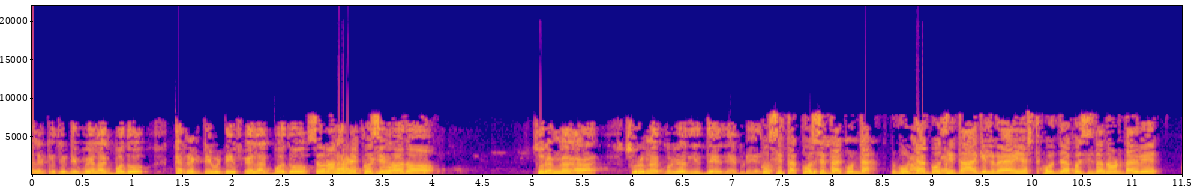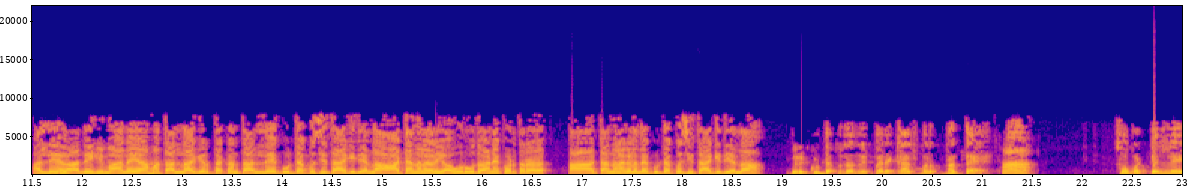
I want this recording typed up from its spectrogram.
ಎಲೆಕ್ಟ್ರಿಸಿಟಿ ಫೇಲ್ ಆಗ್ಬೋದು ಕನೆಕ್ಟಿವಿಟಿ ಫೇಲ್ ಆಗ್ಬೋದು. ಸುರಂಗ ಸುರಂಗ ಕುಸಿಯೋದು ಇದ್ದೇ ಇದೆ ಬಿಡಿ. ಕುಸಿತ ಕುಸಿತ ಗುಡ್ಡ ಗುಡ್ಡ ಕುಸಿತ ಆಗಿಲ್ವೇ? ಎಷ್ಟು ಗುಡ್ಡ ಕುಸಿತ ನೋಡ್ತಾ ಇದ್ವಿ? ಅಲ್ಲಿ ಅಲ್ಲಿ ಹಿಮಾಲಯ ಮತ್ತೆ ಅಲ್ಲಾಗಿರ್ತಕ್ಕಂತ ಅಲ್ಲೇ ಗುಡ್ಡ ಕುಸಿತ ಆಗಿದೆಯಲ್ಲ? ಆ ಟನಲ್ ಅವ್ರು ಉದಾಹರಣೆ ಕೊಡ್ತಾರ ಆ ಟನಲ್ಗಳಲ್ಲೇ ಗುಡ್ಡ ಕುಸಿತ ಆಗಿದೆಯಲ್ಲ? ಬೇರೆ ಗುಡ್ಡ ಕುಸಿತ ರಿಪೇರಿ ಕಾಸ್ಟ್ ಬರುತ್ತೆ ಮತ್ತೆ. ಹಾ. ಸೊ ಒಟ್ಟಲ್ಲಿ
